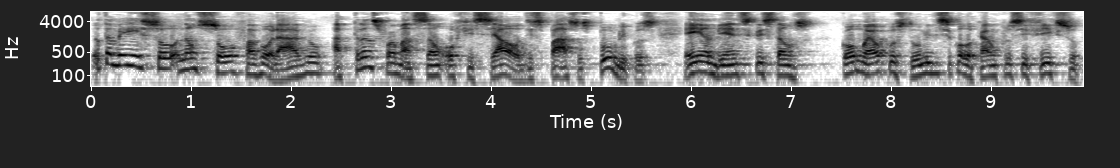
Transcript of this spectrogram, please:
eu também sou, não sou favorável à transformação oficial de espaços públicos em ambientes cristãos, como é o costume de se colocar um crucifixo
